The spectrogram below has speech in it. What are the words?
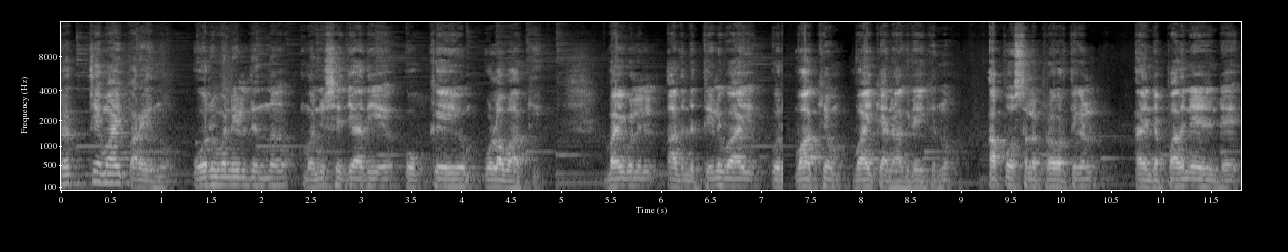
കൃത്യമായി പറയുന്നു. ഒരുവനിൽ നിന്ന് മനുഷ്യജാതിയെ ഒക്കെയും ഉളവാക്കി. ബൈബിളിൽ അതിന്റെ തെളിവായി ഒരു വാക്യം വായിക്കാൻ ആഗ്രഹിക്കുന്നു. അപ്പോസ്തല പ്രവർത്തികൾ അതിന്റെ പതിനേഴിന്റെ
